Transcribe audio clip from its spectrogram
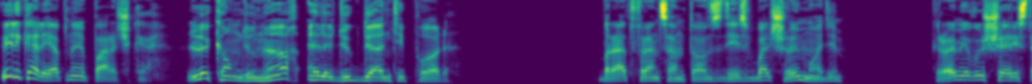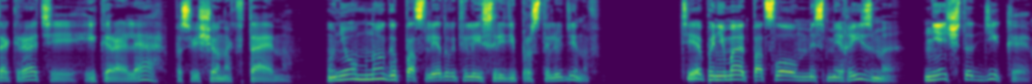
Великолепная парочка. «Le Comte du Nord et le Duc de Antipode». Брат Франц Антон здесь в большой моде. Кроме высшей аристократии и короля, посвященных в тайну, у него много последователей среди простолюдинов. Те понимают под словом «месмеризм» нечто дикое,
